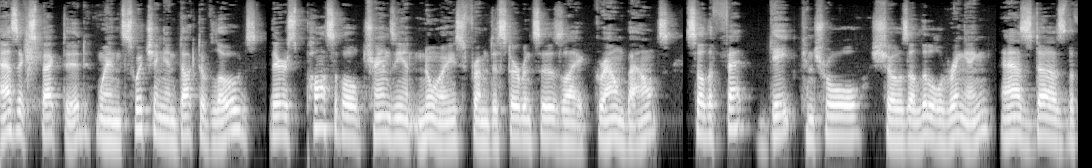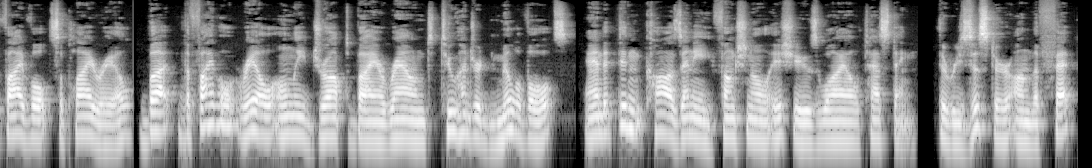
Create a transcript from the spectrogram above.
As expected, when switching inductive loads, there's possible transient noise from disturbances like ground bounce, so the FET gate control shows a little ringing, as does the 5 volt supply rail, but the 5 volt rail only dropped by around 200 millivolts, and it didn't cause any functional issues while testing. The resistor on the FET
